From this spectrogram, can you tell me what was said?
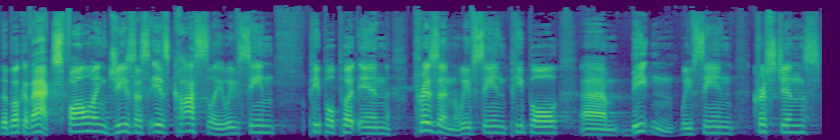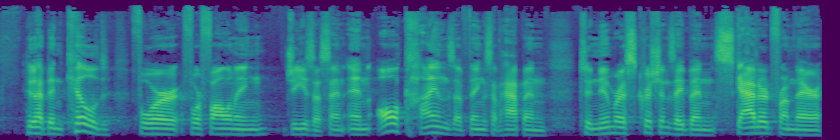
the book of Acts. Following Jesus is costly. We've seen people put in prison, we've seen people um, beaten, we've seen Christians who have been killed for, for following Jesus. And, and all kinds of things have happened to numerous Christians. They've been scattered from their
